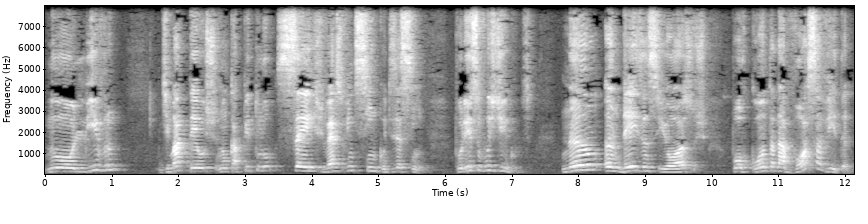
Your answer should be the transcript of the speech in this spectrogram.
no livro de Mateus, no capítulo 6, verso 25, diz assim: Por isso vos digo, não andeis ansiosos por conta da vossa vida.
